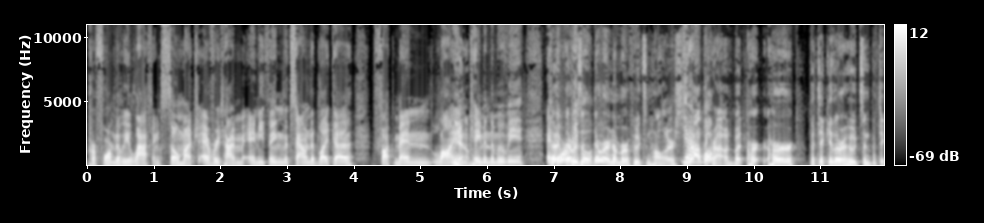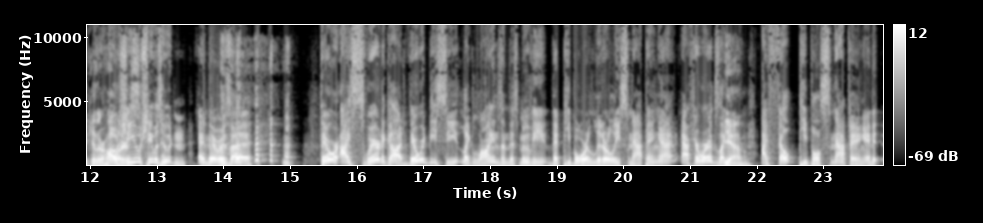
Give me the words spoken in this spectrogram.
performatively laughing so much every time anything that sounded like a "fuck men" line Yeah. came in the movie. And there, there were there people. a, there were a number of hoots and hollers Yeah, throughout well- the crowd, but her her particular hoots and particular hollers. Oh, she she was hooting, and there was a. there were, I swear to God, there would be see like lines in this movie that people were literally snapping at afterwards. Like, Yeah. I felt people snapping, and it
